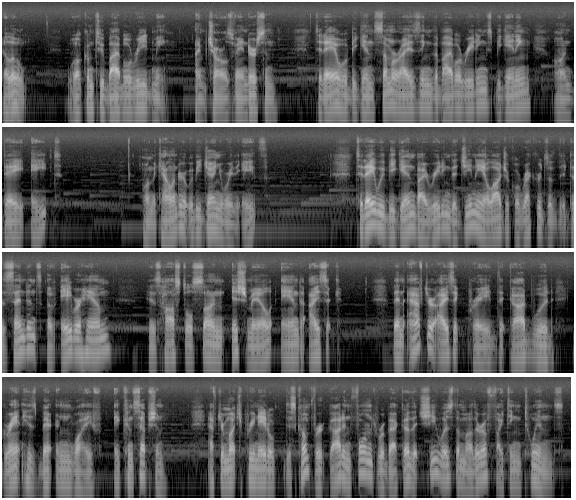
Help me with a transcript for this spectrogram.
Hello, welcome to Bible Read Me. I'm Charles Van Deursen. Today I will begin summarizing the Bible readings beginning on day 8. On the calendar, it would be January the 8th. Today we begin by reading the genealogical records of the descendants of Abraham, his hostile son Ishmael, and Isaac. Then, after Isaac prayed that God would grant his barren wife a conception, after much prenatal discomfort, God informed Rebekah that she was the mother of fighting twins.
